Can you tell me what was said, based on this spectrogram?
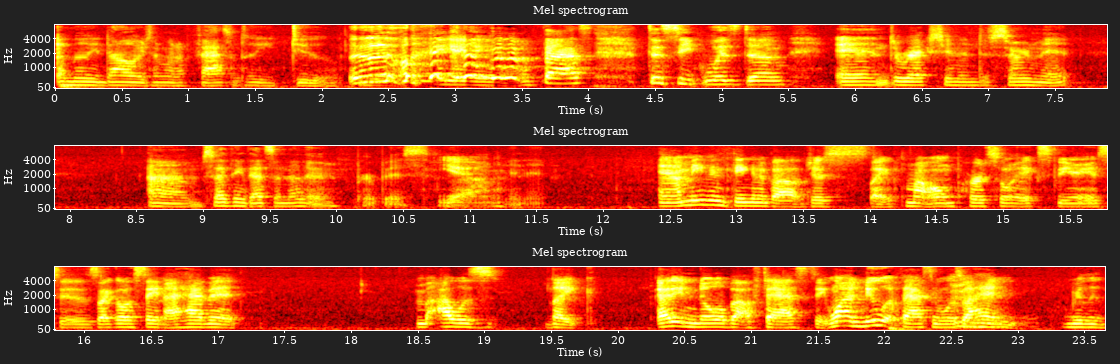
a million dollars. I'm gonna fast until you do. Was like, Yeah, yeah, I'm gonna fast to seek wisdom and direction and discernment. Um, so I think that's another purpose Yeah. in it. And I'm even thinking about just like my own personal experiences. Like I was saying, I haven't. I was like, I didn't know about fasting. Well, I knew what fasting was, but I hadn't really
